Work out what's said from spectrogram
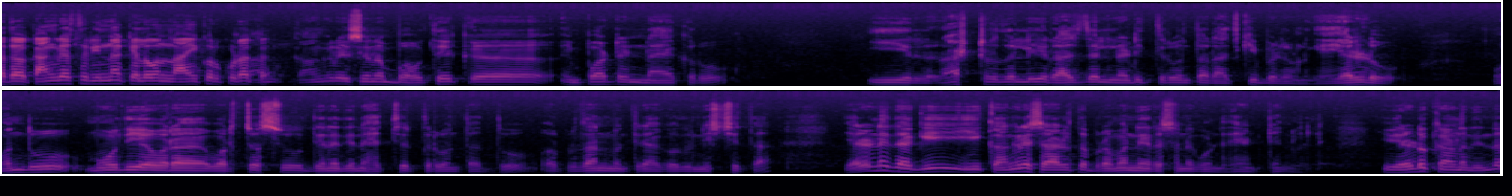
ಅಥವಾ ಕಾಂಗ್ರೆಸ್ನವ್ರು ಇನ್ನೂ ಕೆಲವೊಂದು ನಾಯಕರು ಕೂಡ ಕಾಂಗ್ರೆಸ್ಸಿನ ಬಹುತೇಕ ಇಂಪಾರ್ಟೆಂಟ್ ನಾಯಕರು ಈ ರಾಷ್ಟ್ರದಲ್ಲಿ ರಾಜ್ಯದಲ್ಲಿ ನಡೀತಿರುವಂಥ ರಾಜಕೀಯ ಬೆಳವಣಿಗೆ. ಎರಡು ಒಂದು ಮೋದಿಯವರ ವರ್ಚಸ್ಸು ದಿನ ದಿನ ಹೆಚ್ಚುತ್ತಿರುವಂಥದ್ದು ಅವರು ಪ್ರಧಾನಮಂತ್ರಿ ಆಗೋದು ನಿಶ್ಚಿತ. ಎರಡನೇದಾಗಿ ಈ ಕಾಂಗ್ರೆಸ್ ಆಡಳಿತ ಭ್ರಮ ನಿರಸನಗೊಂಡಿದೆ ಎಂಟು ತಿಂಗಳಲ್ಲಿ. ಇವೆರಡು ಕಾರಣದಿಂದ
